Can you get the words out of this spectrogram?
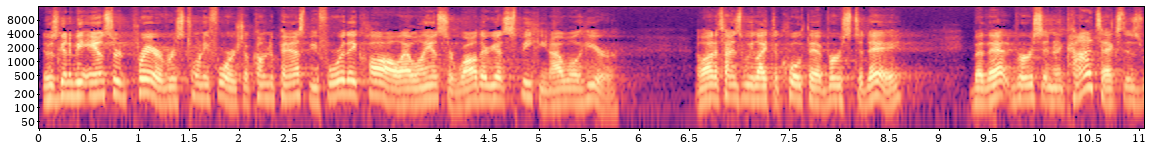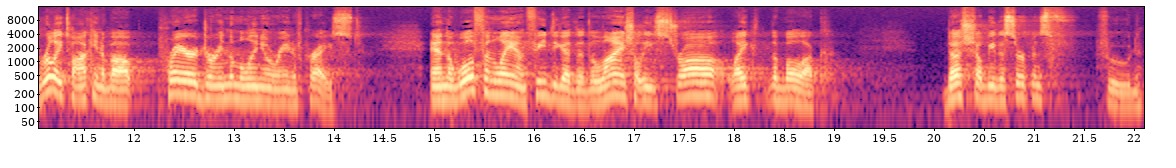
There's going to be answered prayer, verse 24. It shall come to pass before they call, I will answer. While they're yet speaking, I will hear. A lot of times we like to quote that verse today, but that verse in a context is really talking about prayer during the millennial reign of Christ. And the wolf and lamb feed together, the lion shall eat straw like the bullock, dust shall be the serpent's food.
